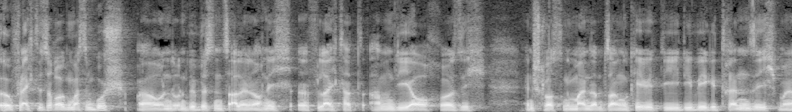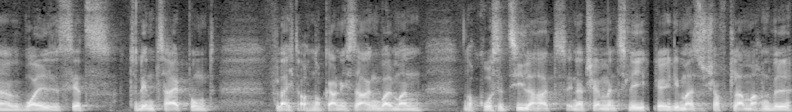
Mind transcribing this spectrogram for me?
Äh, vielleicht ist auch irgendwas im Busch und, und wir wissen es alle noch nicht. Äh, vielleicht hat, haben die auch äh, sich entschlossen, gemeinsam zu sagen, okay, die, die Wege trennen sich. Wir wollen es jetzt zu dem Zeitpunkt vielleicht auch noch gar nicht sagen, weil man noch große Ziele hat in der Champions League, die Meisterschaft klar machen will.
